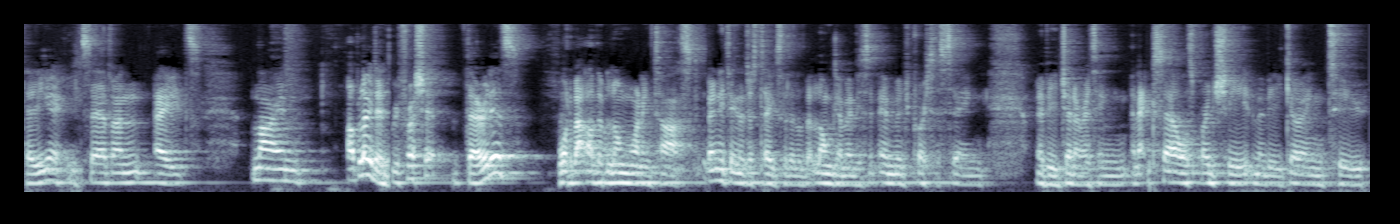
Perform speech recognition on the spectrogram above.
There you go, seven, eight, nine, uploaded. Refresh it, there it is. What about other long running tasks? Anything that just takes a little bit longer, maybe some image processing, maybe generating an Excel spreadsheet, maybe going to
